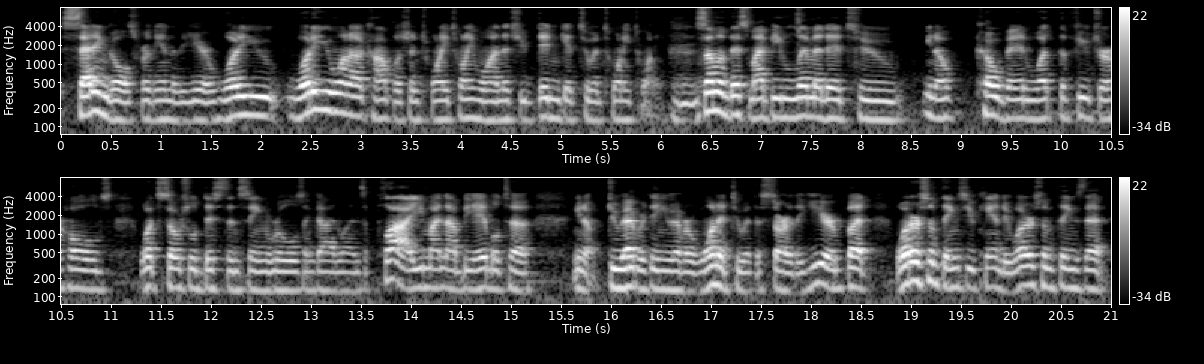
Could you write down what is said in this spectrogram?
setting goals for the end of the year. What do you what do you want to accomplish in 2021 that you didn't get to in 2020? Mm-hmm. Some of this might be limited to, you know, COVID, what the future holds, what social distancing rules and guidelines apply. You might not be able to, you know, do everything you ever wanted to at the start of the year, but what are some things you can do? What are some things that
